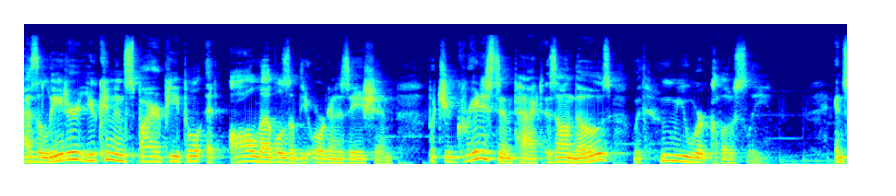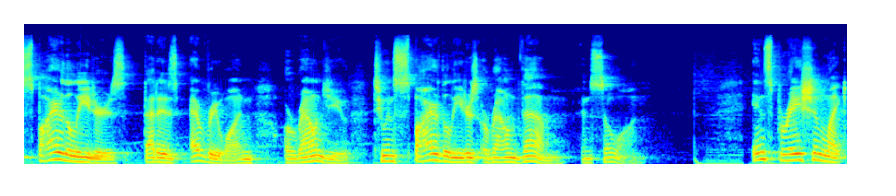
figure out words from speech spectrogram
As a leader, you can inspire people at all levels of the organization, but your greatest impact is on those with whom you work closely. Inspire the leaders, that is everyone, around you to inspire the leaders around them, and so on. Inspiration, like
